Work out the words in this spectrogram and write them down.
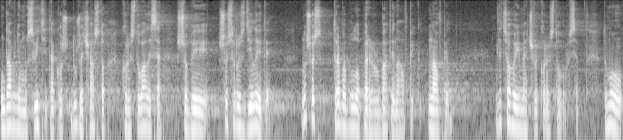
у давньому світі також дуже часто користувалися, щоб щось розділити. Ну, щось треба було перерубати навпіл. Для цього і меч використовувався. Тому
